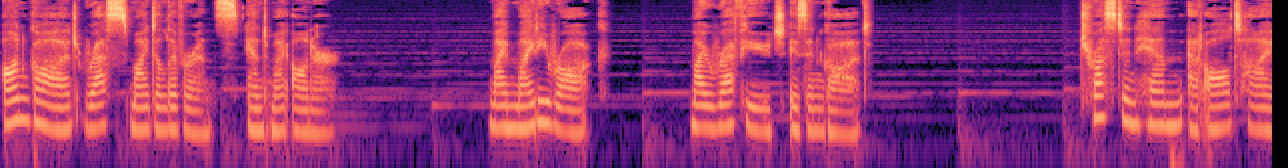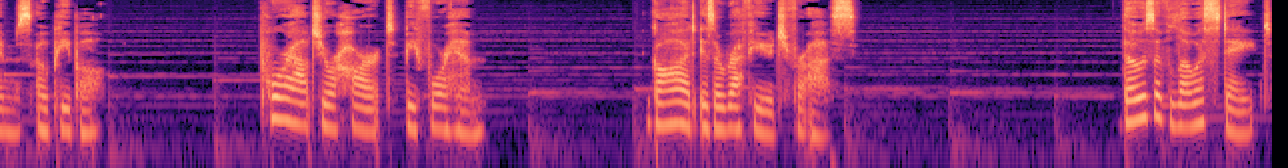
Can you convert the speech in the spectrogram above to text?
On God rests my deliverance and my honor. My mighty rock, my refuge is in God. Trust in Him at all times, O people. Pour out your heart before Him. God is a refuge for us. Those of low estate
